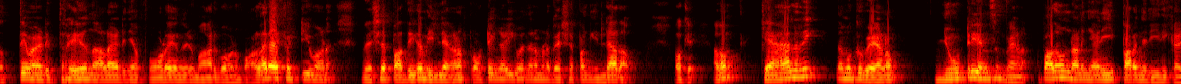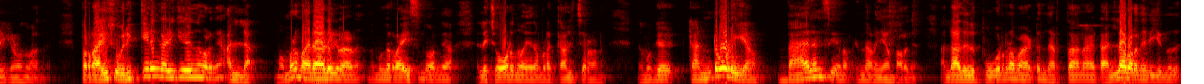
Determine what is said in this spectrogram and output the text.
സത്യമായിട്ട് ഇത്രയും നാളായിട്ട് ഞാൻ ഫോളോ ചെയ്യുന്ന ഒരു മാർഗമാണ്. വളരെ എഫക്റ്റീവാണ് വിശപ്പ് അധികം ഇല്ല. കാരണം പ്രോട്ടീൻ കഴിക്കുമ്പോൾ തന്നെ നമ്മുടെ വിശപ്പ് അങ്ങ് ഇല്ലാതാവും. ഓക്കെ അപ്പം കാലറി നമുക്ക് വേണം ന്യൂട്രിയൻസും വേണം. അപ്പോൾ അതുകൊണ്ടാണ് ഞാൻ ഈ പറഞ്ഞ രീതി കഴിക്കണമെന്ന് പറഞ്ഞത്. റൈസ് ഒരിക്കലും കഴിക്കരുതെന്ന് പറഞ്ഞാൽ അല്ല. നമ്മൾ മലയാളികളാണ്. നമുക്ക് റൈസ് എന്ന് പറഞ്ഞാൽ അല്ലെങ്കിൽ ചോറ് എന്ന് പറഞ്ഞാൽ നമ്മുടെ കൾച്ചറാണ് നമുക്ക് കൺട്രോൾ ചെയ്യാം ബാലൻസ് ചെയ്യണം എന്നാണ് ഞാൻ പറഞ്ഞത്. അല്ലാതെ ഇത് പൂർണമായിട്ട് നിർത്താനായിട്ട് അല്ല പറഞ്ഞിരിക്കുന്നത്.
